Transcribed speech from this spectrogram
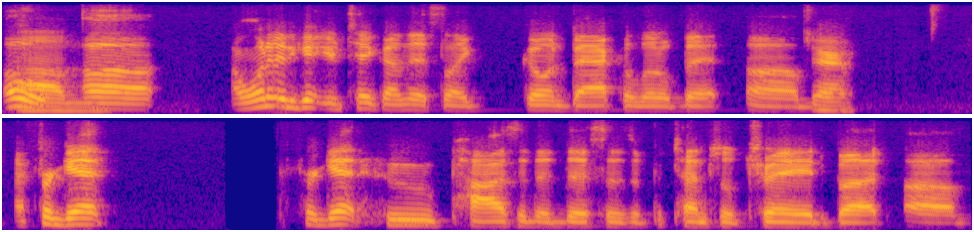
Oh, um, uh, I wanted to get your take on this, like going back a little bit. Um, sure. I forget forget who posited this as a potential trade, but um,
